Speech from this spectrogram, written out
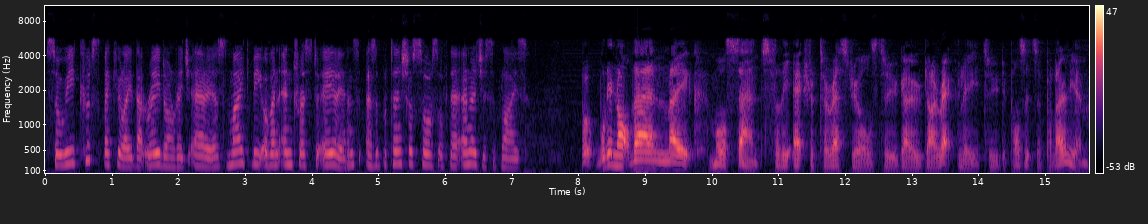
So we could speculate that radon-rich areas might be of an interest to aliens as a potential source of their energy supplies. But would it not then make more sense for the extraterrestrials to go directly to deposits of polonium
